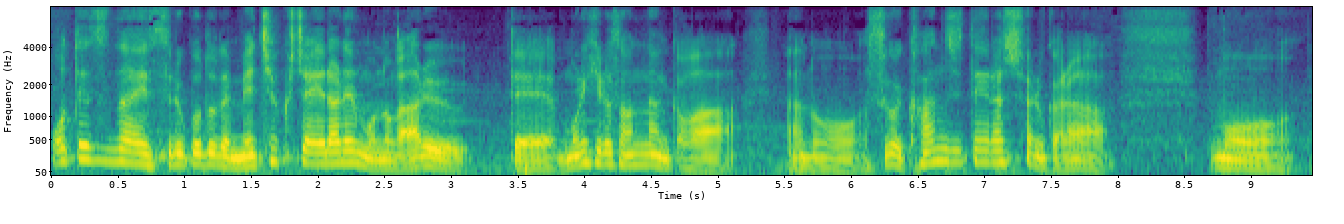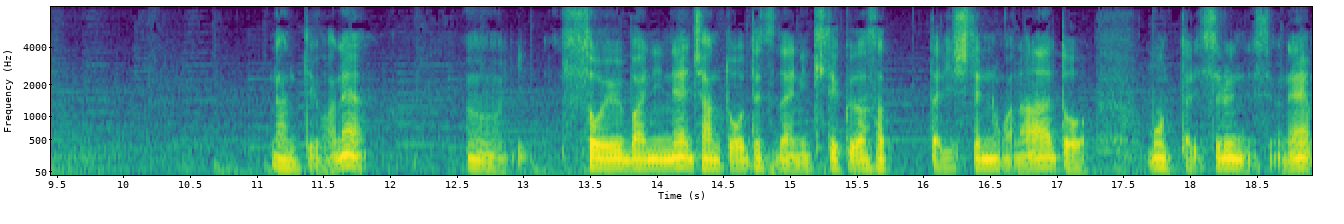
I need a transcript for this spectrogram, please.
お手伝いすることでめちゃくちゃ得られるものがあるって森弘さんなんかはあのすごい感じていらっしゃるからもう何て言うかね、うん、そういう場にねちゃんとお手伝いに来てくださったりしてるのかなと思ったりするんですよね。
